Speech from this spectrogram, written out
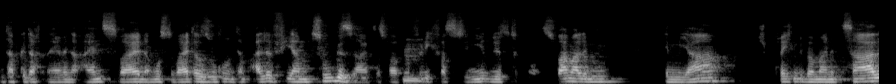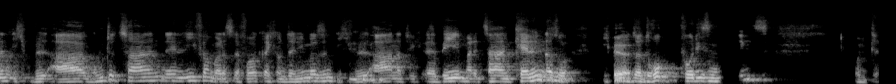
und habe gedacht, naja, wenn du eins, zwei, dann musst du weitersuchen und haben alle vier haben zugesagt. Das war mhm. völlig faszinierend. Und jetzt zweimal im, im Jahr sprechen über meine Zahlen. Ich will A, gute Zahlen äh, liefern, weil das erfolgreiche Unternehmer sind. Ich will mhm. A, natürlich, äh, B, meine Zahlen kennen. Also ich bin ja. unter Druck vor diesen Dings. Und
